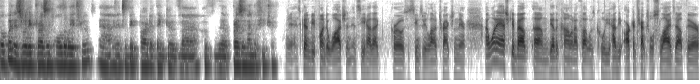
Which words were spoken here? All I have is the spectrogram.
open is really present all the way through, uh, and it's a big part, I think, of, uh, of the present and the future. Yeah, it's going to be fun to watch and, and, see how that grows. It seems to be a lot of traction there. I want to ask you about um, the other comment I thought was cool. You had the architectural slides out there.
